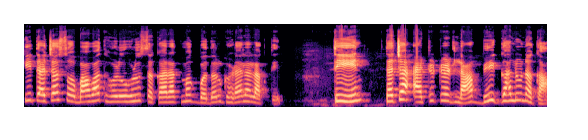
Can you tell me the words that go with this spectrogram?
की त्याच्या स्वभावात हळूहळू सकारात्मक बदल घडायला लागतील. तीन त्याच्या ॲटिट्यूडला भीक घालू नका.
